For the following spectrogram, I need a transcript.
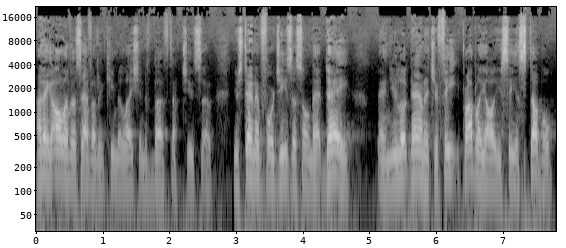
I think all of us have an accumulation of both, don't you? So you're standing before Jesus on that day and you look down at your feet, probably all you see is stubble.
